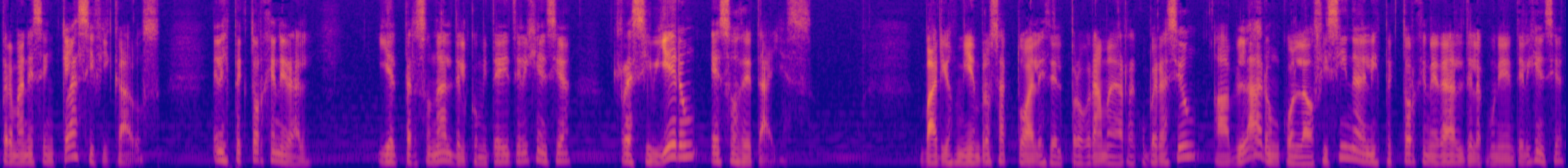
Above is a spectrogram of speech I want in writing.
permanecen clasificados, el inspector general y el personal del Comité de Inteligencia recibieron esos detalles. Varios miembros actuales del programa de recuperación hablaron con la oficina del inspector general de la Comunidad de Inteligencia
